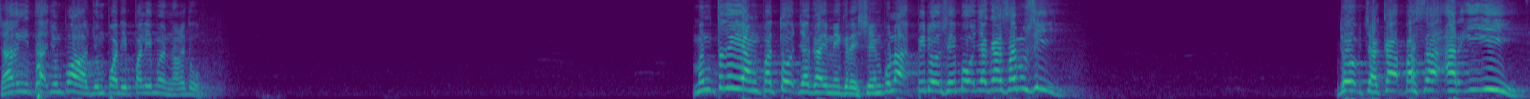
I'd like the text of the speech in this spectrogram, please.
Cari tak jumpa, jumpa di parlimen hari itu. Menteri yang patut jaga immigration pula piduk sibuk jaga Sanusi. Duk cakap pasal REE.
